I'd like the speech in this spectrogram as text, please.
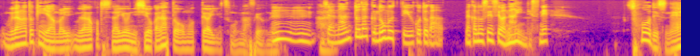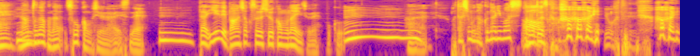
無駄な時にあんまり無駄なことしないようにしようかなと思ってはいつもいますけどね。うんうん。はいじゃあ、なんとなく飲むっていうことが中野先生はないんですね。そうですね。うんなんとなくな、そうかもしれないですね。うん。だから家で晩食する習慣もないんですよね、僕。うん。はい。私もなくなりました。あ本当ですか？はい。よかったです。はい。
